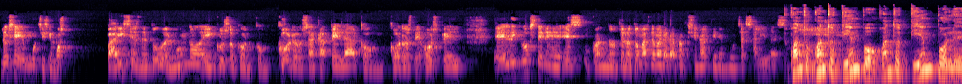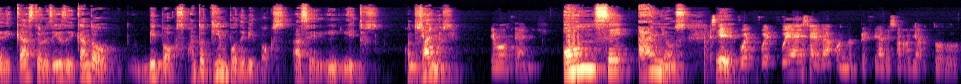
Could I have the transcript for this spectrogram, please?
no sé, muchísimos países de todo el mundo e incluso con, coros a capela, con coros de gospel. El beatbox tiene, es, cuando te lo tomas de manera profesional tiene muchas salidas. ¿Cuánto, ¿Cuánto tiempo cuánto tiempo le dedicaste o le sigues dedicando beatbox? ¿Cuánto tiempo de beatbox hace Litos? ¿Cuántos años? Llevo 11 años. 11 años. Es que eh, fue, fue, fue, a esa edad cuando empecé a desarrollar todo.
